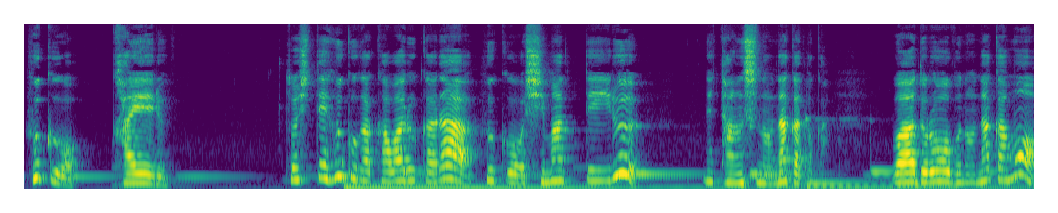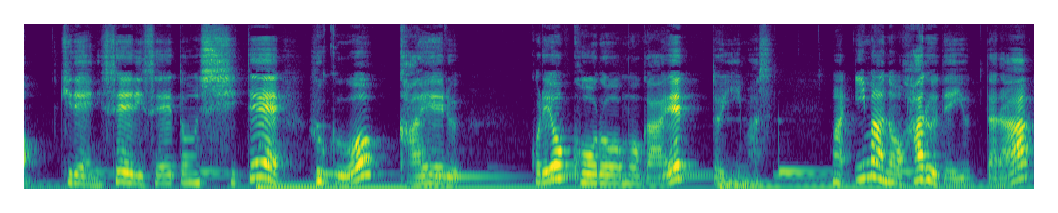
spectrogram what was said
服を変える。そして服が変わるから服をしまっている、ね、タンスの中とかワードローブの中もきれいに整理整頓して服を変える。これを衣替えと言います、まあ、今の春で言ったら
